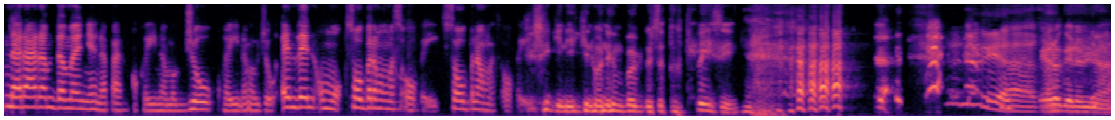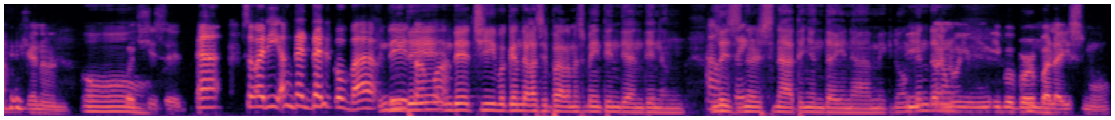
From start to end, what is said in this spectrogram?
nararamdaman niya na parang okay na mag-joke, okay na mag-joke. And then umu sobrang mas okay. Sobrang mas okay. Kasi giniginaw na yung bird doon sa toothpaste eh. Ano kaya? Pero ganun nga. Ganun. Oo. What she said. Sorry, ang daldal ko ba? Hindi, Hindi, tama. hindi, Chi. Maganda kasi para mas maintindihan din ng Okay. listeners natin yung dynamic. No? Ang I- ganda ano ng, yung i-verbalize mo.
